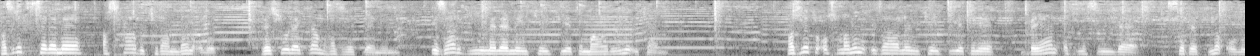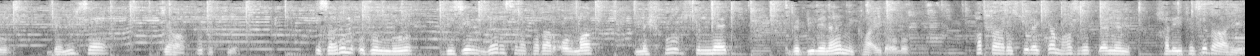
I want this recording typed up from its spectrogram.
Hazreti Seleme ashab-ı kiramdan olup Resul-i Ekrem Hazretlerinin izar giymelerinin keyfiyeti malumu iken Hazreti Osman'ın izarının keyfiyetini beyan etmesinde sebep ne olur denirse cevap budur ki izarın uzunluğu dizin yarısına kadar olmak meşhur sünnet ve bilinen kaide olur. Hatta Resul-i Ekrem Hazretlerinin halifesi dahi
